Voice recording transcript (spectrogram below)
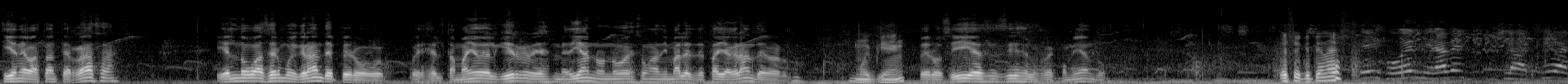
tiene bastante raza y él no va a ser muy grande, pero pues el tamaño del guir es mediano, no son animales de talla grande, ¿verdad? Muy bien. Pero sí, ese sí se los recomiendo. ¿Ese que tienes? Ey, Joel, mira, ven, la chiva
